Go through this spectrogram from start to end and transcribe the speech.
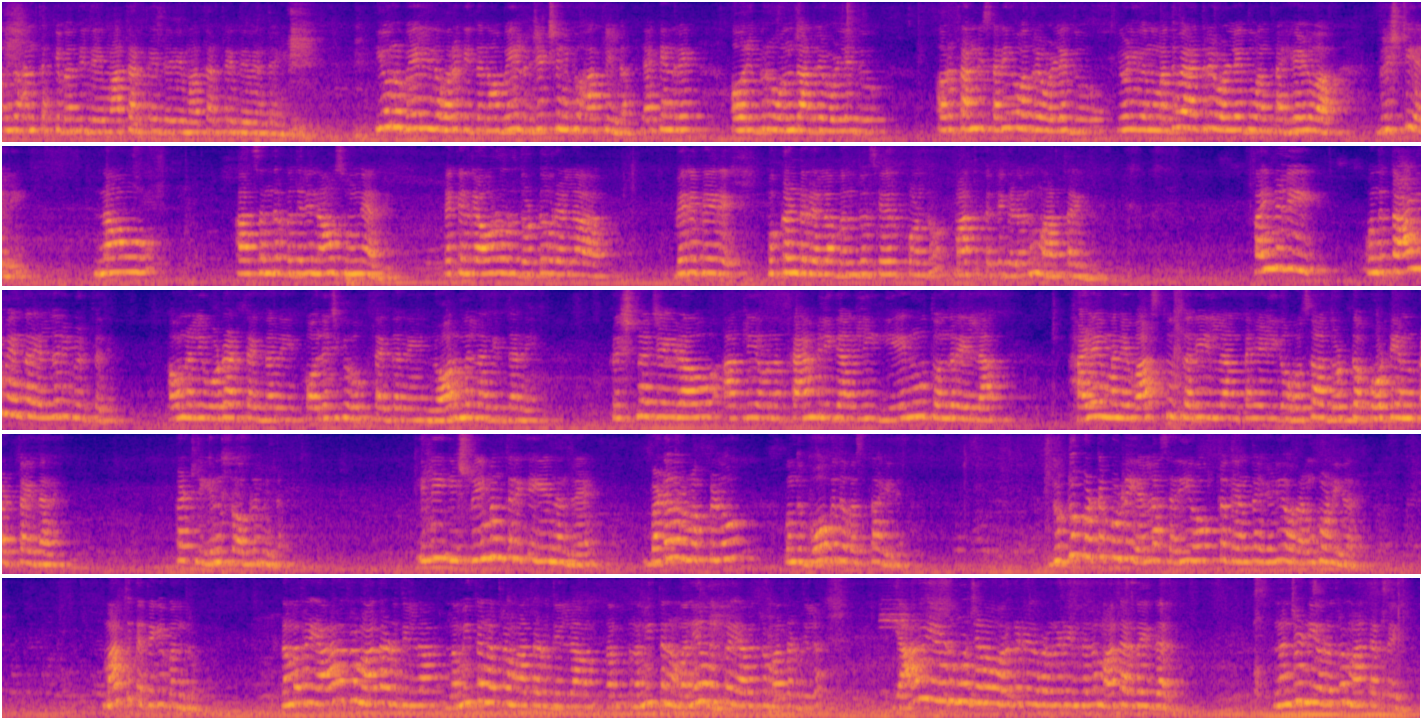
ಒಂದು ಹಂತಕ್ಕೆ ಬಂದಿದೆ, ಮಾತಾಡ್ತಾ ಇದ್ದೇವೆ ಮಾತಾಡ್ತಾ ಇದ್ದೇವೆ ಅಂತ ಹೇಳಿ. ಇವರು ಬೇಲಿಂದ ಹೊರಗಿದ್ದ, ನಾವು ಬೇಲ್ ರಿಜೆಕ್ಷನ್ಗೂ ಹಾಕಲಿಲ್ಲ. ಯಾಕೆಂದ್ರೆ ಅವರಿಬ್ಬರು ಒಂದಾದ್ರೆ ಒಳ್ಳೇದು, ಅವರ ಫ್ಯಾಮಿಲಿ ಸರಿ ಹೋದರೆ ಒಳ್ಳೇದು, ಇವಳಿಗೊಂದು ಮದುವೆ ಆದ್ರೆ ಒಳ್ಳೇದು ಅಂತ ಹೇಳುವ ದೃಷ್ಟಿಯಲ್ಲಿ ನಾವು ಆ ಸಂದರ್ಭದಲ್ಲಿ ನಾವು ಸುಮ್ಮನೆ ಆದ್ವಿ. ಯಾಕೆಂದ್ರೆ ಅವರವರು ದೊಡ್ಡವರೆಲ್ಲ ಬೇರೆ ಬೇರೆ ಮುಖಂಡರೆಲ್ಲ ಬಂದು ಸೇರಿಕೊಂಡು ಮಾತುಕತೆಗಳನ್ನು ಮಾಡ್ತಾ ಇದ್ವಿ. ಫೈನಲಿ ಒಂದು ತಾಳ್ಮೆ ಅಂತ ಎಲ್ಲರಿಗೂ ಇರ್ತದೆ. ಅವನಲ್ಲಿ ಓಡಾಡ್ತಾ ಇದ್ದಾನೆ, ಕಾಲೇಜಿಗೆ ಹೋಗ್ತಾ ಇದ್ದಾನೆ ನಾರ್ಮಲ್ ಆಗಿದ್ದಾನೆ. ಕೃಷ್ಣ ಜಯರಾವ್ ಆಗಲಿ, ಅವನ ಫ್ಯಾಮಿಲಿಗಾಗಲಿ ಏನೂ ತೊಂದರೆ ಇಲ್ಲ. ಹಳೆ ಮನೆ ವಾಸ್ತು ಸರಿ ಇಲ್ಲ ಅಂತ ಹೇಳಿ ಈಗ ಹೊಸ ದೊಡ್ಡ ಕೋಟೆಯನ್ನು ಕಟ್ತಾ ಇದ್ದಾನೆ. ಕಟ್ಲಿ, ಏನು ಪ್ರಾಬ್ಲಮ್ ಇಲ್ಲ. ಇಲ್ಲಿ ಈ ಶ್ರೀಮಂತರಿಗೆ ಏನಂದ್ರೆ ಬಡವರ ಮಕ್ಕಳು ಒಂದು ಭೋಗದ ವಸ್ತಾಗಿದೆ. ದುಡ್ಡು ಕೊಟ್ಟ ಕೂಡಲೇ ಎಲ್ಲ ಸರಿ ಹೋಗ್ತದೆ ಅಂತ ಹೇಳಿ ಅವ್ರು ಅನ್ಕೊಂಡಿದ್ದಾರೆ. ಮಾತುಕತೆಗೆ ಬಂದ್ರು. ನಮ್ಮ ಹತ್ರ ಯಾರ ಹತ್ರ ಮಾತಾಡೋದಿಲ್ಲ, ನಮಿತನ ಹತ್ರ ಮಾತಾಡೋದಿಲ್ಲ, ನಮ್- ನಮಿತನ ಮನೆಯವ್ರ ಹತ್ರ ಯಾರ ಹತ್ರ ಮಾತಾಡೋದಿಲ್ಲ, ಯಾರು ಎರಡು, ಮೂರು ಜನ ಹೊರಗಡೆ ಹೊರಗಡೆಯಿಂದೆಲ್ಲ ಮಾತಾಡ್ತಾ ಇದ್ದಾರೆ. ನಂಜುಂಡಿಯವ್ರ ಹತ್ರ ಮಾತಾಡ್ತಾ ಇದ್ರು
